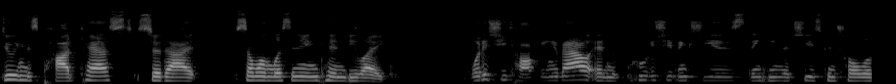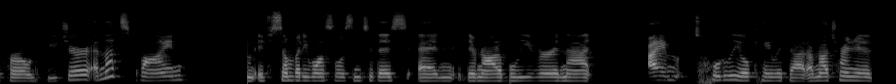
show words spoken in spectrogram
doing this podcast so that someone listening can be like, what is she talking about? And who does she think she is, thinking that she has control of her own future? And that's fine. If somebody wants to listen to this and they're not a believer in that, I'm totally okay with that. I'm not trying to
